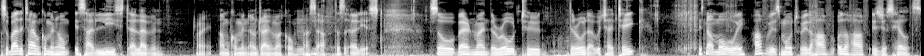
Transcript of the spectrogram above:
So by the time I'm coming home, it's at least eleven, right? I'm coming, I'm driving back home Mhm. myself. That's the earliest. So bear in mind the road to the road at which I take, it's not motorway. Half of it's motorway. The half other half is just hills.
